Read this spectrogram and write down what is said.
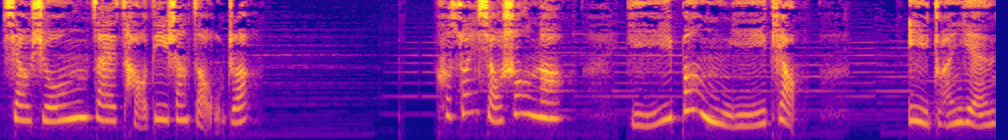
小熊在草地上走着，可孙小胜呢，一蹦一跳。一转眼，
